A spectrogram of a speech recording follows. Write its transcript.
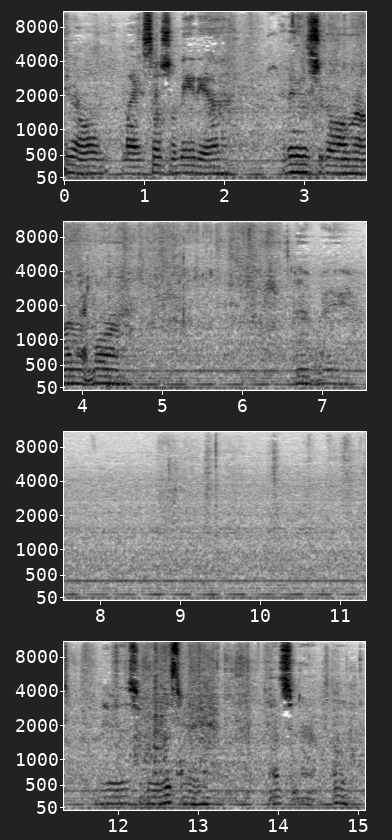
you know, my social media. I think this should go over a little bit more. That way. Maybe this should go this way. That should have. Oh.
